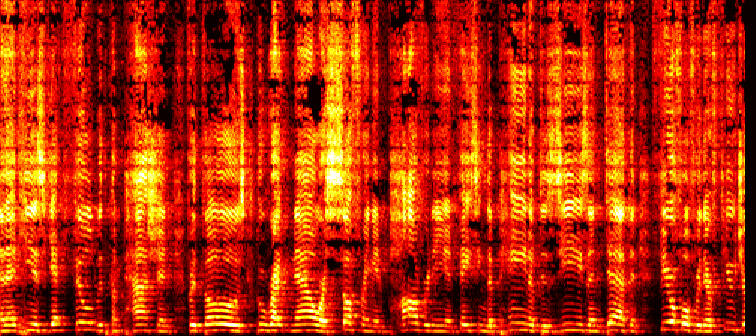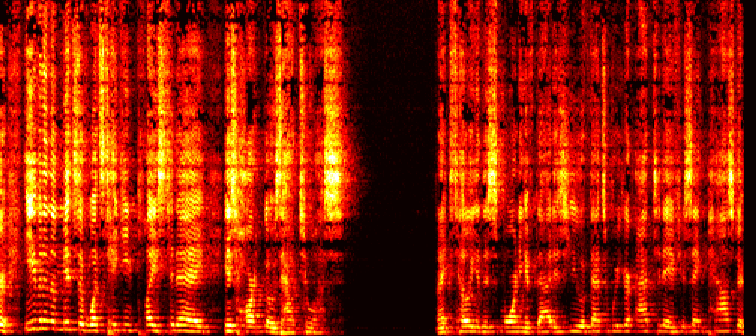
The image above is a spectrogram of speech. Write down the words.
and that he is yet filled with compassion for those who right now are suffering in poverty and facing the pain of disease and death and fearful for their future. Even in the midst of what's taking place today, his heart goes out to us. And I tell you this morning, if that is you, if that's where you're at today, if you're saying, Pastor,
